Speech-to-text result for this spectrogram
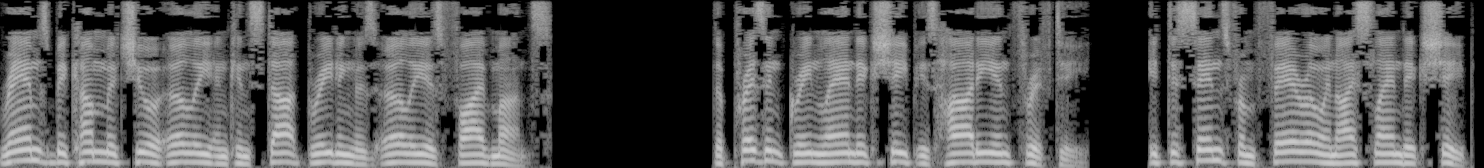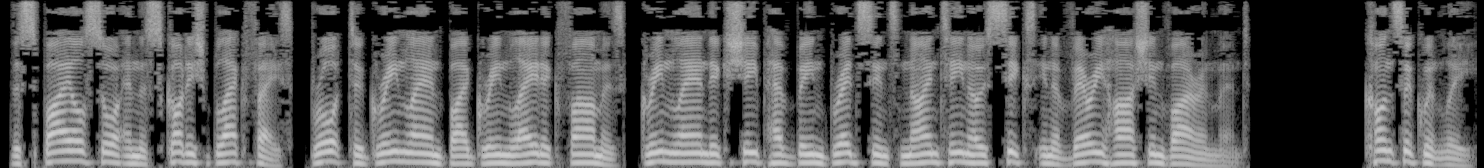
Rams become mature early and can start breeding as early as five months. The present Greenlandic sheep is hardy and thrifty. It descends from Faroe and Icelandic sheep, the Spælsaur and the Scottish blackface, brought to Greenland by Greenlandic farmers. Greenlandic sheep have been bred since 1906 in a very harsh environment. Consequently,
